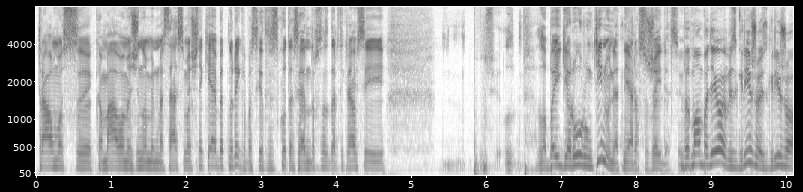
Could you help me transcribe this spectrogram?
traumos e, kamavo, mes žinom ir mes esame šnekėję, bet nu reikia pasakyti, kad Skutas Andersonas dar tikriausiai labai gerų rungtynių net nėra sužaidęs. Bet man patiko, jis grįžo, jis grįžo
